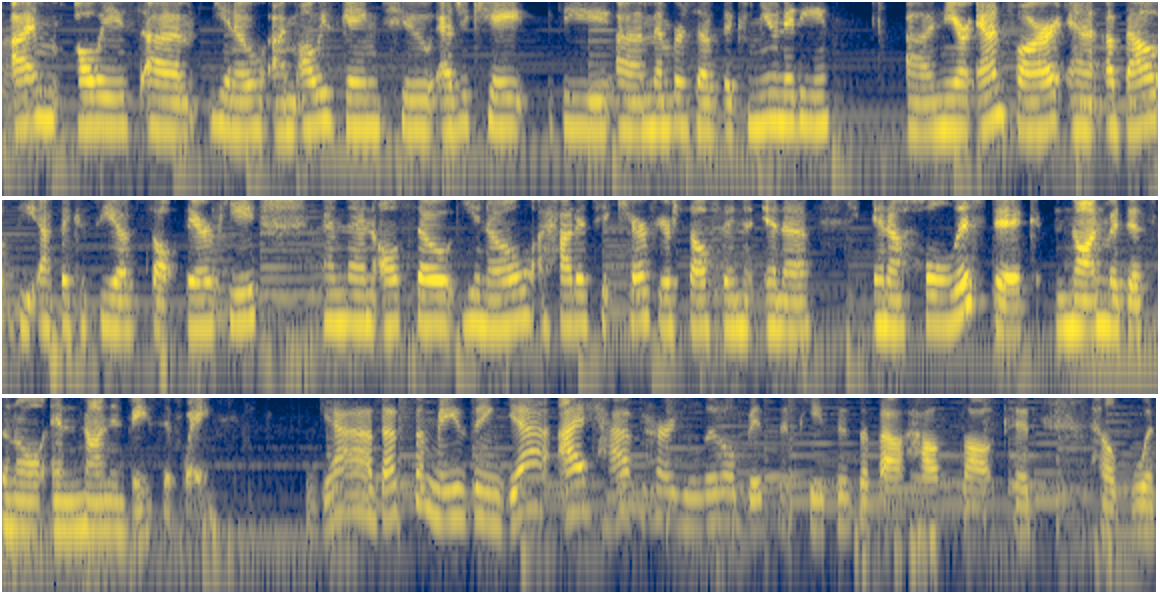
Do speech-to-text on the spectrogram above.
right. i'm always um, you know i'm always game to educate the uh, members of the community uh, near and far and about the efficacy of salt therapy. And then also you know how to take care of yourself in in a in a holistic, non medicinal, and non invasive way. Yeah, that's amazing. Yeah, I have heard little bits and pieces about how salt could help with,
